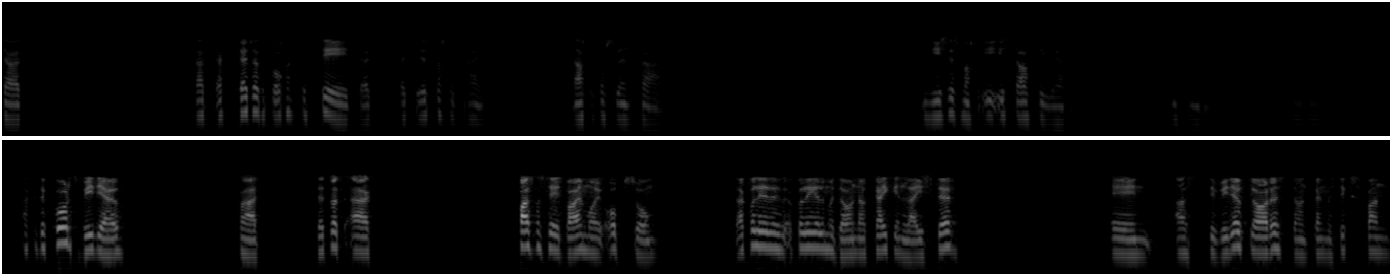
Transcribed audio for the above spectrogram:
dat dat ek dit wat vanoggend gesê het dat dat u dit sal gebruik in elke persoon se hart. En Jesus mag u u self verheerlik. in ons midde. Amen. Ek het 'n kort video wat dit wat ek pas gesê het baie mooi opsom. Ek wil julle ek wil julle moet daarna kyk en luister. En as die video klaar is, dan kan musiekspan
